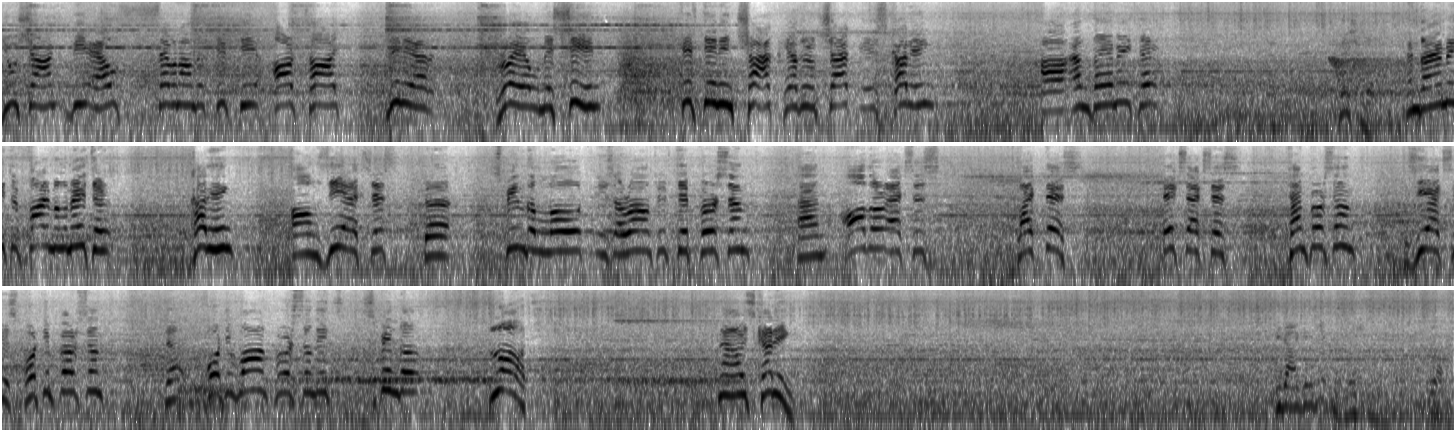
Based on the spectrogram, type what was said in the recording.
Yushan VL 750 R-Type linear rail machine. 15 inch chuck, hydraulic chuck is cutting uh, and diameter in diameter 5 millimeter cutting on Z axis. The spindle load is around 50% and other axis like this. X axis 10%, Z axis 14%, the 41% is spindle load. Now it's cutting. Bir daha gelecek misin? Yok.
